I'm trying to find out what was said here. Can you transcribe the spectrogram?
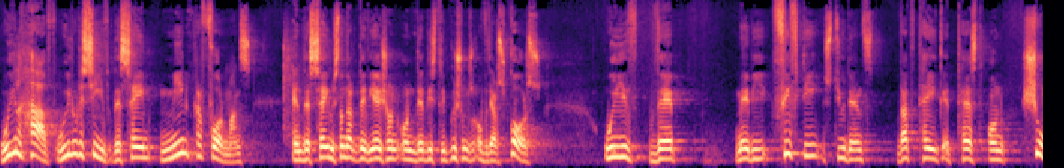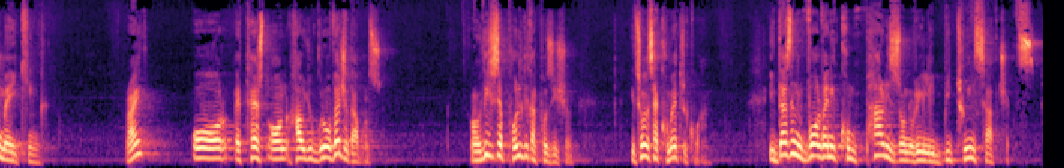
will have, will receive the same mean performance and the same standard deviation on the distributions of their scores with the maybe 50 students that take a test on shoemaking, right? Or a test on how you grow vegetables. Now, this is a political position. It's not a psychometric one. It doesn't involve any comparison really between subjects.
